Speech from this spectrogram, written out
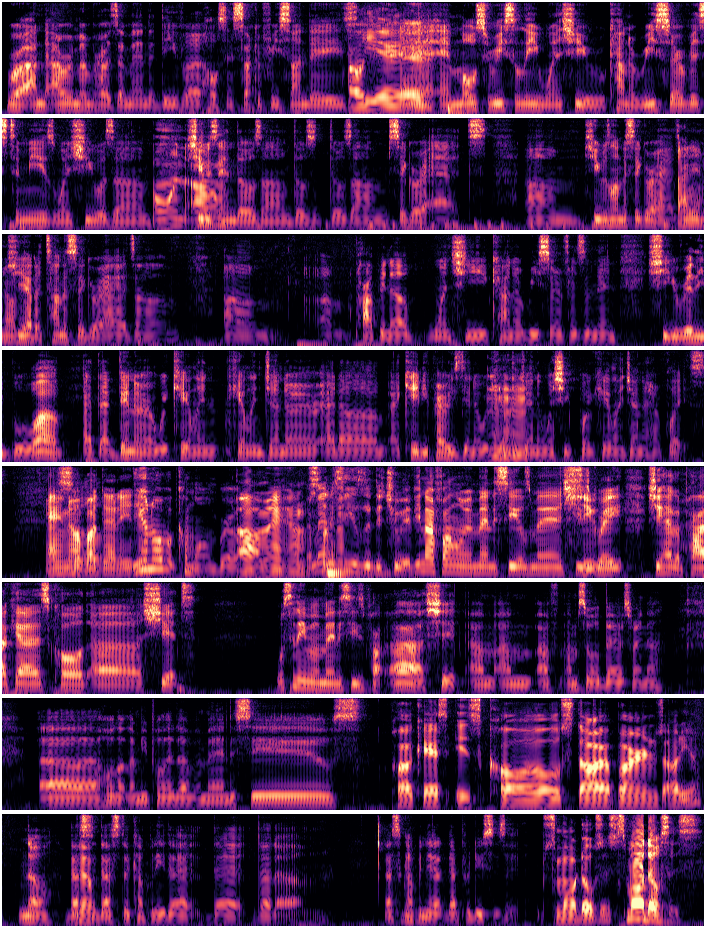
Bro, I, I remember her as Amanda Diva hosting Sucker Free Sundays. Oh yeah. And, and most recently, when she kind of resurfaced to me, is when she was um On, she was um, in those um those those um cigarette ads. Um, she was on the cigarette ads. I didn't know She that. had a ton of cigarette ads um um um popping up when she kind of resurfaced, and then she really blew up at that dinner with Caitlyn Caitlyn Jenner at um at Katy Perry's dinner with Mm-hmm. Caitlyn Jenner when she put Caitlyn Jenner in her place. I didn't know about that either. You know, but come on, bro. Oh man, I'm Amanda slipping. Seales is the truth. If you're not following Amanda Seales, man, she's She- great. She has a podcast called uh shit. What's the name of Amanda Seales? Po- ah shit. I'm I'm I'm I'm so embarrassed right now. Uh, hold on, let me pull it up. Amanda Seales. Podcast is called Starburns Audio. No, that's No? that's the company that that that um that's the company that, that produces it. Small doses. Small doses.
